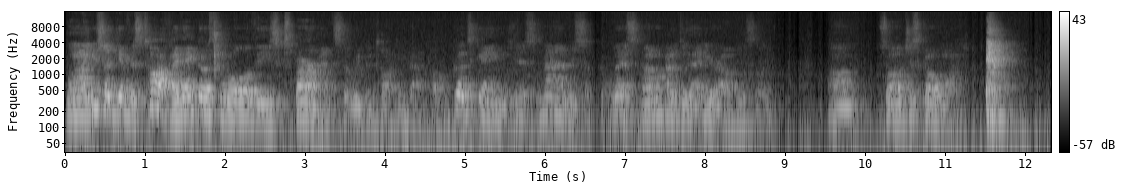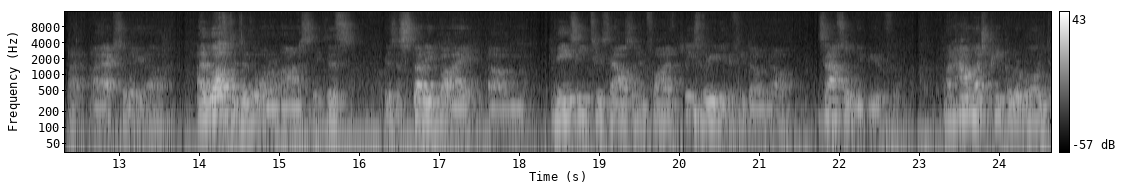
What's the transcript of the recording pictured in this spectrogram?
when I usually give this talk, I then go through all of these experiments that we've been talking about. Public goods games, this and that, reciprocal list, but I'm not going to do that here, obviously. Um, so I'll just go on. I, I actually, uh, I love to do the one on honesty. This is a study by um, Gneezy, 2005. Please read it if you don't know it. It's absolutely beautiful. On how much people are willing to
